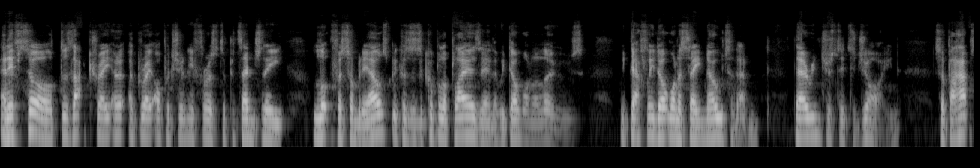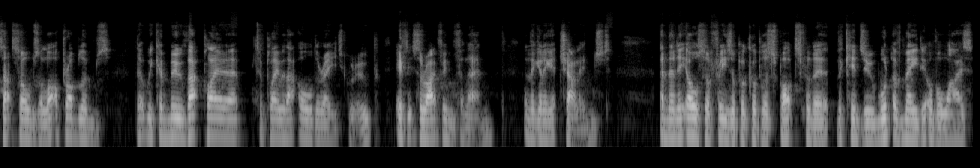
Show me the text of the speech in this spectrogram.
And if so, does that create a, a great opportunity for us to potentially look for somebody else? Because there's a couple of players here that we don't want to lose. We definitely don't want to say no to them. They're interested to join so perhaps that solves a lot of problems that we can move that player to play with that older age group if it's the right thing for them and they're going to get challenged. And then it also frees up a couple of spots for the, the kids who wouldn't have made it otherwise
